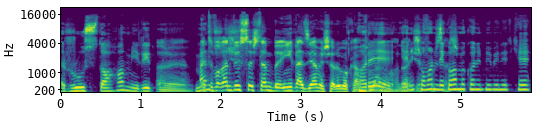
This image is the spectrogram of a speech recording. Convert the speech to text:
روستاها میرید. آره. من اتفاقا دوست داشتم به این قضیه هم اشاره بکنم آره. یعنی شما نگاه. می‌کنید ببینید که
